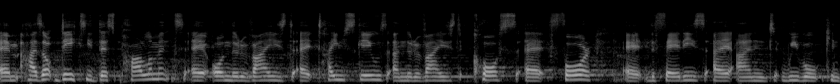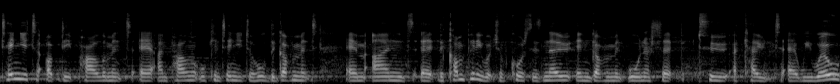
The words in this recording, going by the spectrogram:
um, has updated this Parliament uh, on the revised uh, timescales and the revised costs uh, for uh, the ferries, uh, and we will continue to update Parliament, uh, and Parliament will continue to hold the Government um, and uh, the company, which of course is now in government ownership, to account. Uh, we will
